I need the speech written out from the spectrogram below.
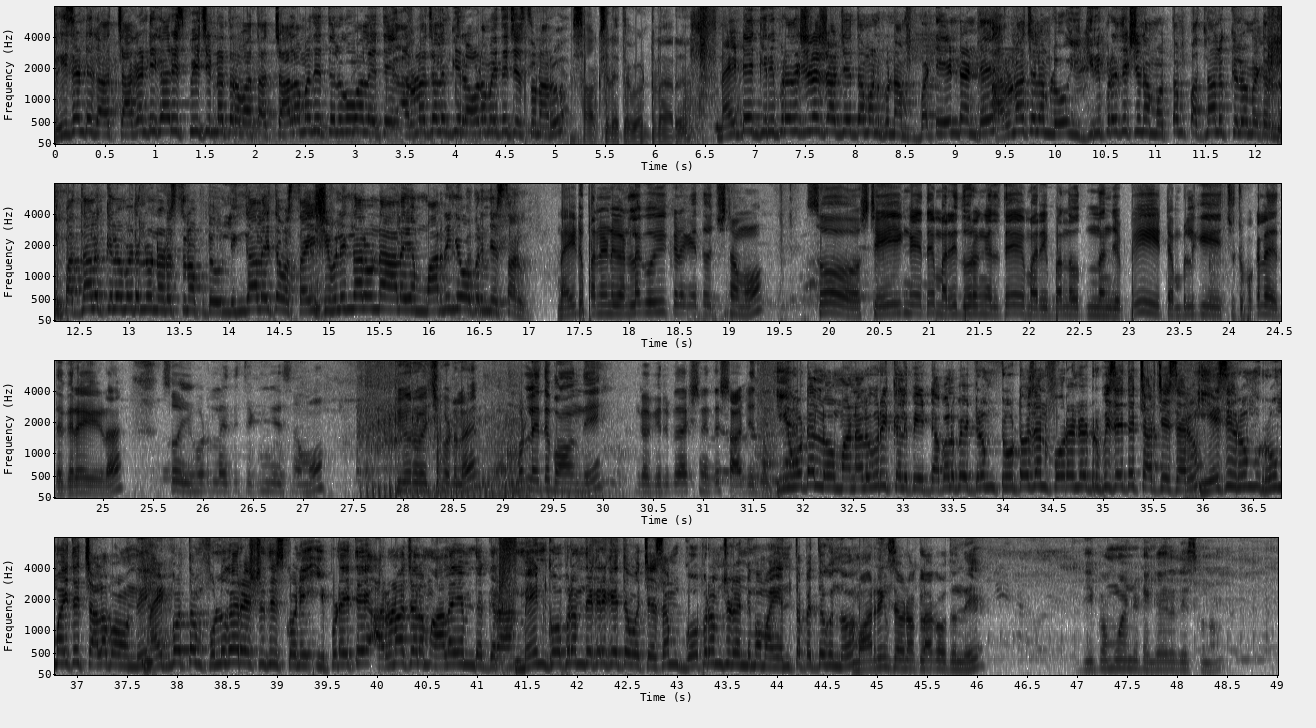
రీసెంట్గా చాగంటి గారి స్పీచ్ ఇన్న తర్వాత చాలా మంది తెలుగు వాళ్ళు అయితే అరుణాచలం కి రావడం అయితే చేస్తున్నారు. సాక్షులు అయితే కొంటున్నారు. నైటే గిరి ప్రదక్షిణ స్టార్ట్ చేద్దాం అనుకున్నాం. బట్ ఏంటంటే అరుణాచలంలో ఈ గిరి ప్రదక్షిణ మొత్తం పద్నాలుగు కిలోమీటర్లు పద్నాలుగు కిలోమీటర్లు నడుస్తున్నప్పుడు లింగాలు అయితే వస్తాయి. శివలింగాలు ఉన్న ఆలయం మార్నింగ్ ఓపెన్ చేస్తారు? నైట్ పన్నెండు గంటలకు ఇక్కడికైతే వచ్చినాము. సో స్టేయింగ్ అయితే మరీ దూరం వెళ్తే మరి ఇబ్బంది అవుతుందని చెప్పి టెంపుల్కి చుట్టుపక్కల దగ్గరే ఇక్కడ. సో ఈ హోటల్ అయితే చెకింగ్ చేసినాము. Pure veg hotel. హోటల్ అయితే బాగుంది. ఇంకా గిరి ప్రదక్షిణ అయితే స్టార్ట్ చేద్దాం. ఈ హోటల్లో మా నలుగురికి కలిపి double bedroom two thousand four hundred rupees అయితే చార్జ్ చేశారు. ఏసీ రూమ్ రూమ్ అయితే చాలా బాగుంది. నైట్ మొత్తం ఫుల్గా రెస్ట్ తీసుకొని ఇప్పుడైతే అరుణాచలం ఆలయం దగ్గర మెయిన్ గోపురం దగ్గరికి అయితే వచ్చేసాం. గోపురం చూడండి మామ ఎంత పెద్దగా ఉందో మార్నింగ్ సెవెన్ ఓ క్లాక్ అవుతుంది. దీపము అండ్ టెంకాయ అయితే తీసుకున్నాం.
